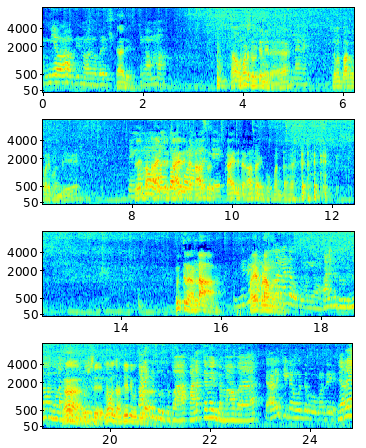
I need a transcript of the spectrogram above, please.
உண்மையாவா அப்படின்னு வாங்க பாரு. யாரு? எங்க அம்மா. நான் உமாட்ட சொல்லிட்டேனே இந்த மாதிரி பார்க்க போறேன் காயத்ரிட்ட தொடர்பு காசு போடாம காயத்ரிட்ட காசு வாங்கிட்டு போப்பான்ட்டாங்க ஊத்துல நல்லா பயப்படாம. இன்னும் கொஞ்சம் வந்து அள்ளி அள்ளி ஊத்துப்பா. கலக்கவே இல்லை மாவை. கலக்கிட்டேன் ஊத்த போகும்போது. நிறைய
